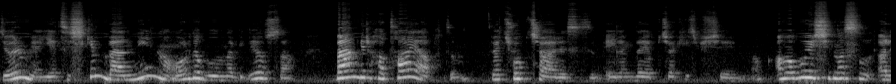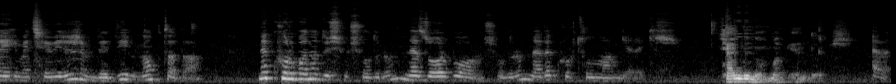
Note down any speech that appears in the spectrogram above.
Diyorum ya yetişkin benliğinle orada bulunabiliyorsan ben bir hata yaptım ve çok çaresizim. Elimde yapacak hiçbir şeyim yok. Ama bu işi nasıl aleyhime çeviririm dediğim noktada ne kurbana düşmüş olurum, ne zorba olmuş olurum, ne de kurtulmam gerekir. Kendin olmak en doğrusu. Evet,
